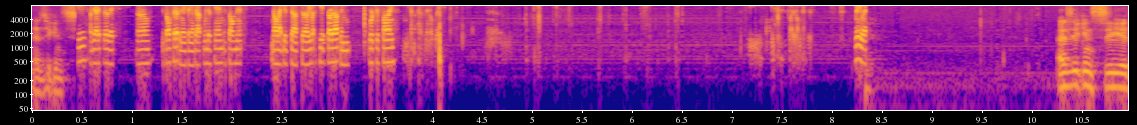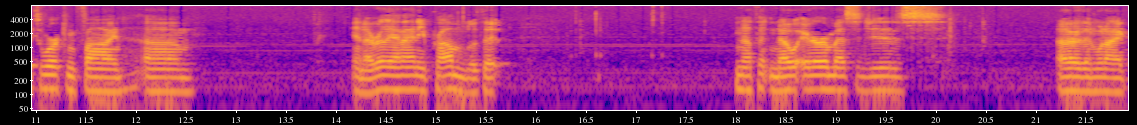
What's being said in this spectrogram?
As you can see. As you can see, it's working fine. Um, and I really haven't had any problems with it. Nothing, no error messages other than when I,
